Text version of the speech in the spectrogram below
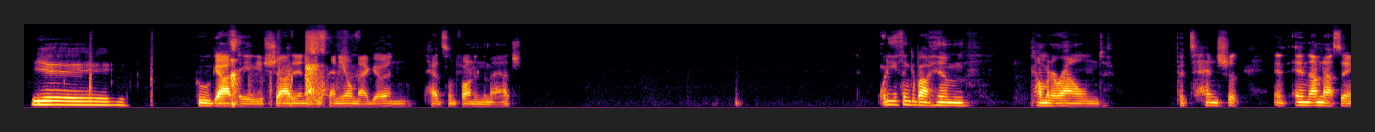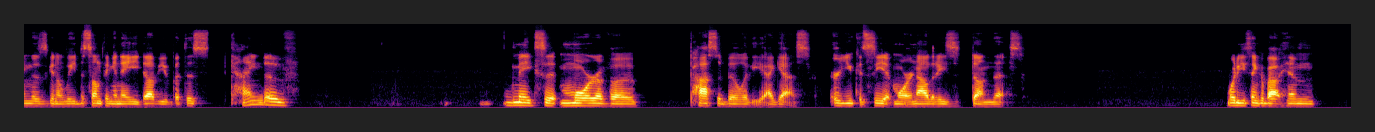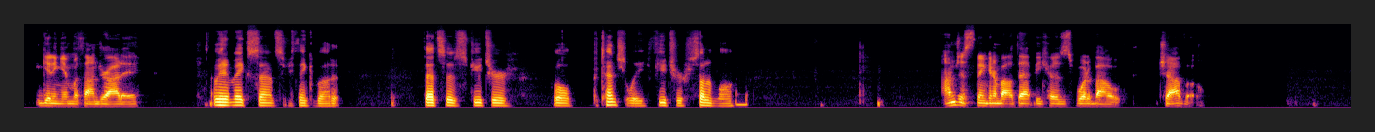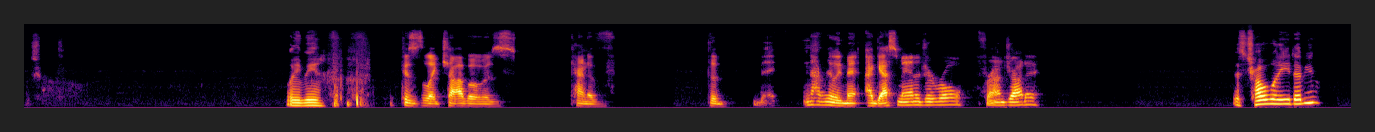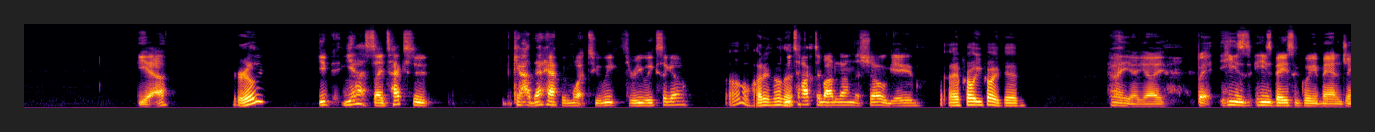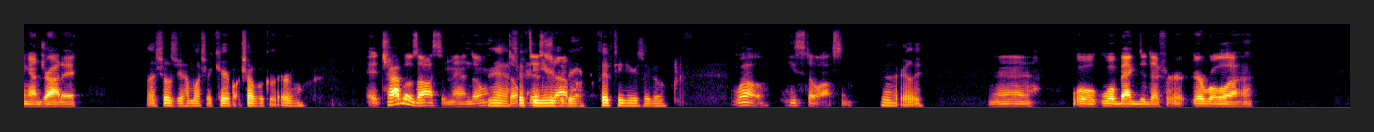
Yay! Who got a shot in on Kenny Omega and had some fun in the match. What do you think about him coming around potential and, and I'm not saying this is going to lead to something in AEW, but this kind of makes it more of a possibility, I guess. Or you could see it more now that he's done this. What do you think about him getting in with Andrade? I mean, it makes sense if you think about it. That's his future, well, potentially future son-in-law. I'm just thinking about that because what about Chavo? What do you mean? Because like Chavo is kind of the not really, ma- I guess, manager role for Andrade. Is Chavo in AEW? Yeah. Really? Yes, I texted. God, that happened what two week, three weeks ago. Oh, I didn't know that. We talked about it on the show, Gabe. I probably you probably did. Yeah. ay. But he's he's basically managing Andrade. That shows you how much I care about Chavo Guerrero. It, Chavo's awesome, man. Don't Yeah, don't 15 years Chavo. ago. 15 years ago. Well, he's still awesome. Not really. Eh, we'll we'll beg to differ, or we'll uh,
